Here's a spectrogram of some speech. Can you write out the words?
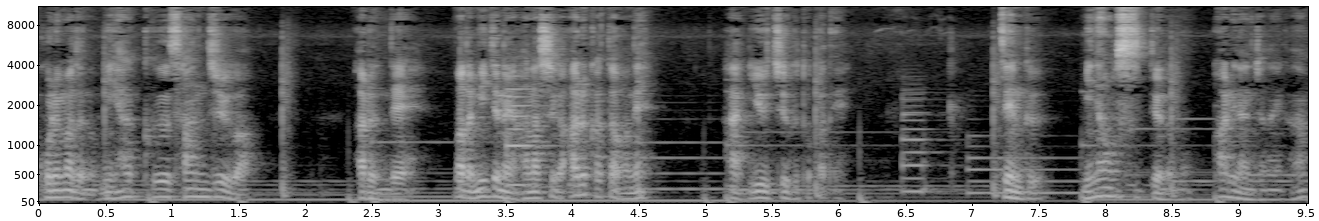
これまでの230話あるんで、まだ見てない話がある方はね、はい、YouTube とかで全部見直すっていうのもありなんじゃないかな。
